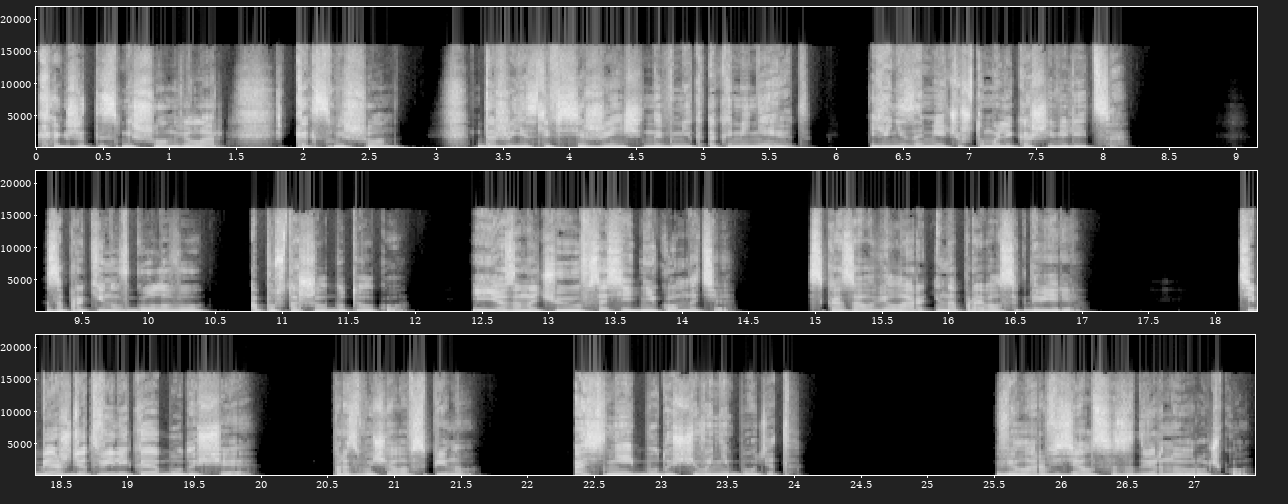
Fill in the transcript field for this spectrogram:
«Как же ты смешон, Вилар! Как смешон! Даже если все женщины вмиг окаменеют, я не замечу, что Маляка шевелится. Запрокинув голову, опустошил бутылку. «И я заночую в соседней комнате», сказал Вилар и направился к двери. «Тебя ждет великое будущее», прозвучало в спину. «А с ней будущего не будет». Вилар взялся за дверную ручку.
